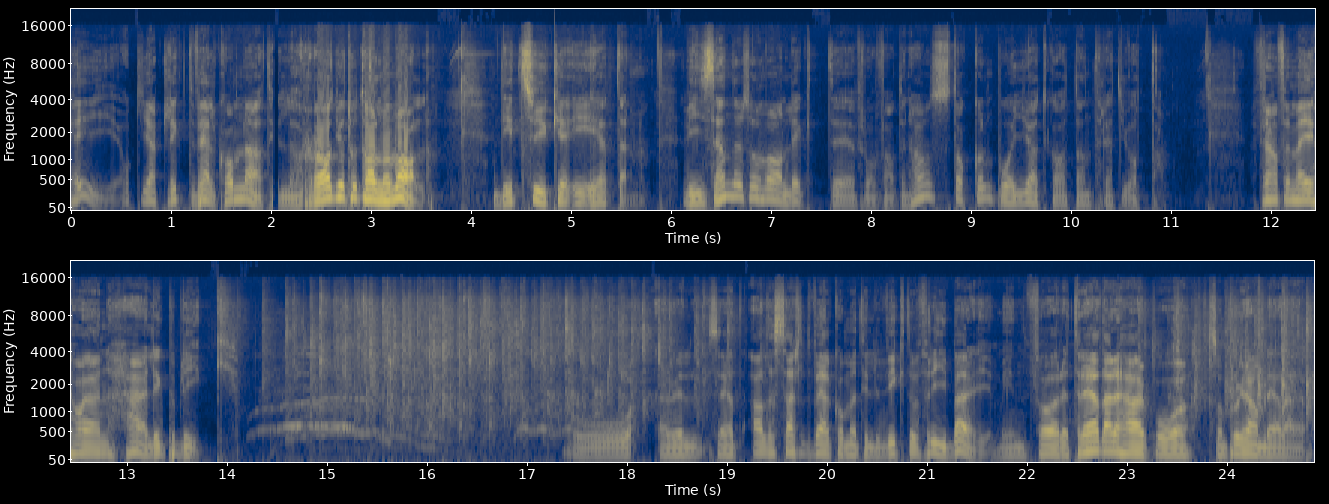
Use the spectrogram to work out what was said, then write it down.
Hej och hjärtligt välkomna till Radio Total Normal. Ditt psyke i etern. Vi sänder som vanligt eh, från Fountain House, Stockholm på Götgatan 38. Framför mig har jag en härlig publik. Och jag vill säga ett alldeles särskilt välkommen till Viktor Friberg, min företrädare här på, som programledare.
